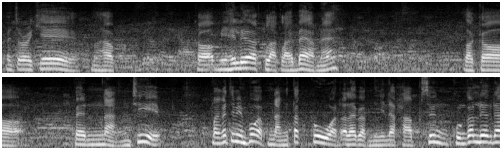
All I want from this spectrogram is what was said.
เป็นจระเข้นะครับ ก็มีให้เลือกหลากหลายแบบนะ แล้วก็เป็นหนังที่มันก็จะเป็นพวกแบบหนังตะกรวดอะไรแบบนี้นะครับ ซึ่งคุณก็เลือกได้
